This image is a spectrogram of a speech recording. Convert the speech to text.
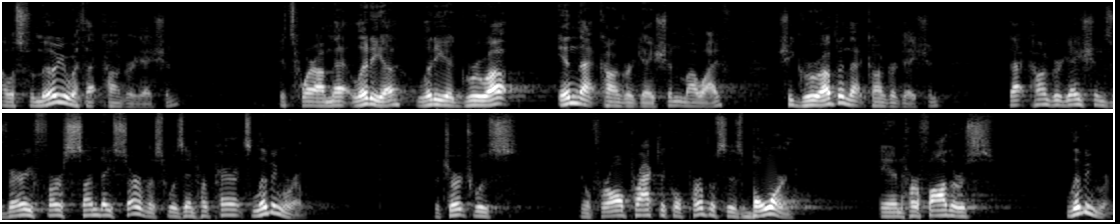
I was familiar with that congregation. It's where I met Lydia. Lydia grew up in that congregation, my wife. She grew up in that congregation. That congregation's very first Sunday service was in her parents' living room. The church was, you know, for all practical purposes, born in her father's living room.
